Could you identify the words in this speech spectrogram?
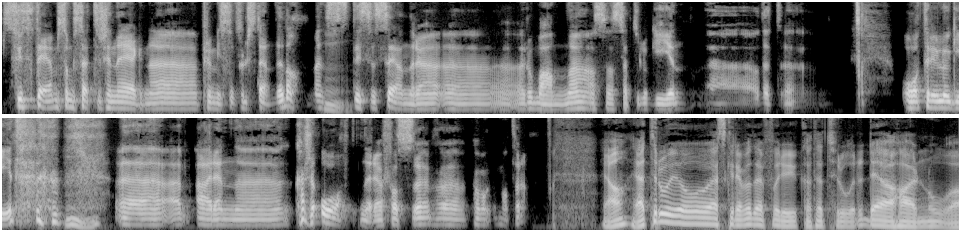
system som setter sine egne premisser fullstendig, da. Mens mm. disse senere romanene, altså septologien og dette og trilogien mm. er en kanskje åpnere fosse på mange måter. Da. Ja, jeg tror jo Jeg skrev jo det forrige uke at jeg tror det har, noe,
